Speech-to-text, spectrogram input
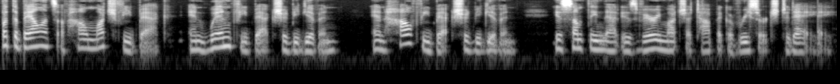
But the balance of how much feedback and when feedback should be given and how feedback should be given is something that is very much a topic of research today.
